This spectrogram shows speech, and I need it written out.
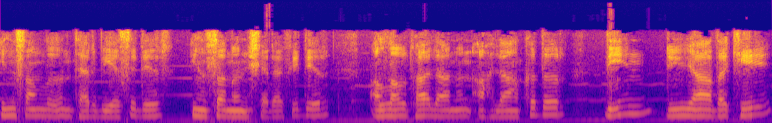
insanlığın terbiyesidir, insanın şerefidir, Allahu Teala'nın ahlakıdır, Din dünyadaki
